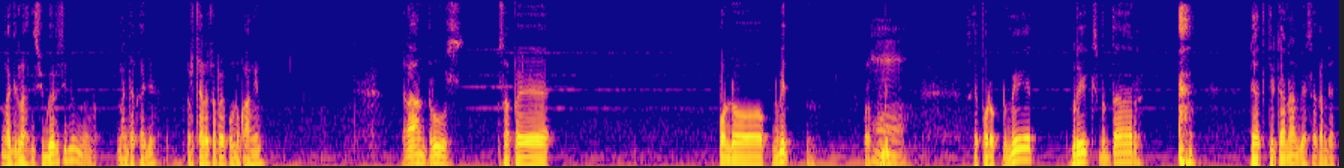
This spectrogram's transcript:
nggak jelas di juga di sini nanjak aja. Rencana sampai pondok angin. Jalan terus sampai pondok demit pondok demit. Saya pondok demit break sebentar. Lihat kiri kanan biasa kan lihat.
